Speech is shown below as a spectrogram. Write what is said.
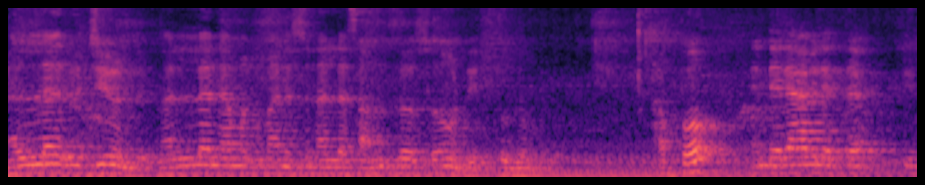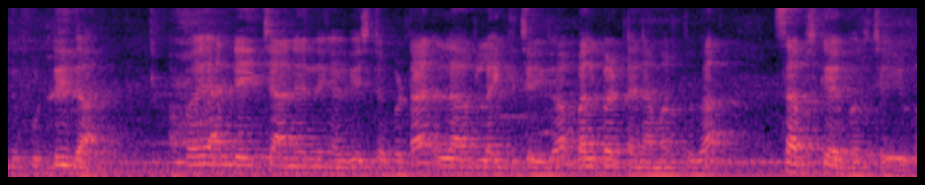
നല്ല രുചിയുണ്ട്. നല്ല നമുക്ക് മനസ്സ് നല്ല സന്തോഷവും ഉണ്ട് ഇരിക്കുന്നു. അപ്പോൾ എന്റെ രാവിലത്തെ ഇത് ഫുഡ് ഇതാണ് അപ്പോൾ എന്റെ ഈ ചാനൽ നിങ്ങൾക്ക് ഇഷ്ടപ്പെട്ടാൽ എല്ലാവരും ലൈക്ക് ചെയ്യുക ബെൽ ബട്ടൺ അമർത്തുക സബ്സ്ക്രൈബർ ചെയ്യുക.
